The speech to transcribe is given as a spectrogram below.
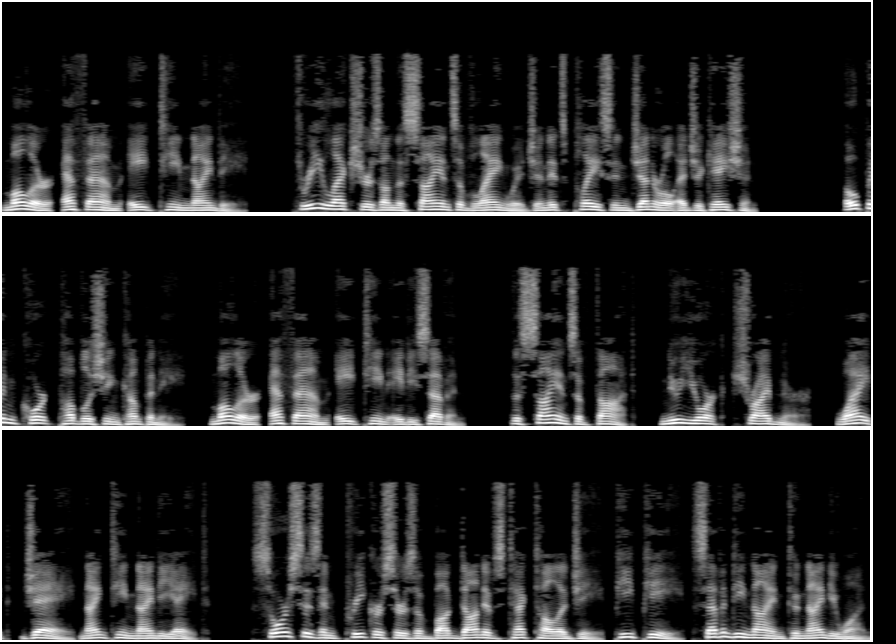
Muller, F. M. 1890. Three Lectures on the Science of Language and its Place in General Education. Open Court Publishing Company. Muller, F. M. 1887. The Science of Thought. New York, Scribner. White, J. 1998. Sources and Precursors of Bogdanov's Tectology, pp. 79–91.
